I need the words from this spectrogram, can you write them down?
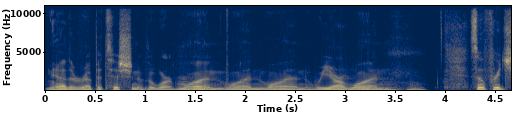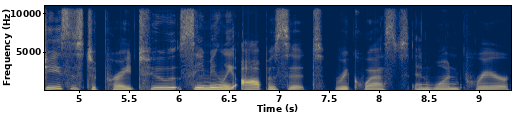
Yeah, the repetition of the word mm-hmm. one, one, one. We are mm-hmm. one. Mm-hmm. So for Jesus to pray two seemingly opposite requests in one prayer,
